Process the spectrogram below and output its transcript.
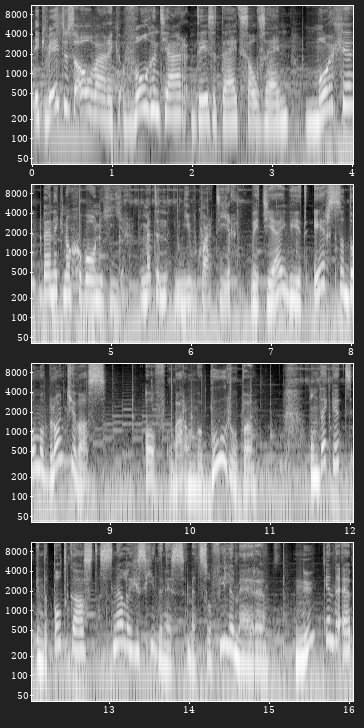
Ik weet dus al waar ik volgend jaar deze tijd zal zijn. Morgen ben ik nog gewoon hier, met een nieuw kwartier. Weet jij wie het eerste domme blondje was? Of waarom we boer roepen? Ontdek het in de podcast Snelle Geschiedenis met Sophie Lemeyre. Nu in de app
